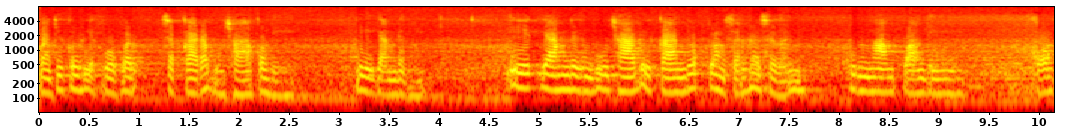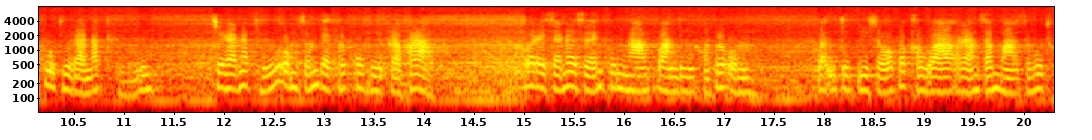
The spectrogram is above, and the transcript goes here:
บางที่ก็เรียกว่าสักการะบูชาก็มีนี่อย่างหนึ่งอีกอย่างหนึ่งบูชาด้วยการยกย่องสรรเสริญคุณงามความดี ของผู้ที่เรานับถือเช่นเรานับถือองค์สมเด็จพระพุทธมีพระภาคก็ได้สรรเสริญคุณงามความดีของพระองค์ ว่าอิติปิโสพระควารังสัมมาสัมพุทโธ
